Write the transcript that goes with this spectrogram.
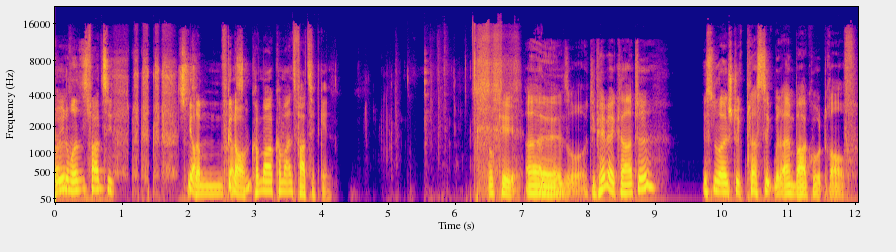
ähm, will noch das Fazit zusammenfassen. Ja, genau, können wir, können wir ans Fazit gehen. Okay, also die Payback-Karte ist nur ein Stück Plastik mit einem Barcode drauf.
